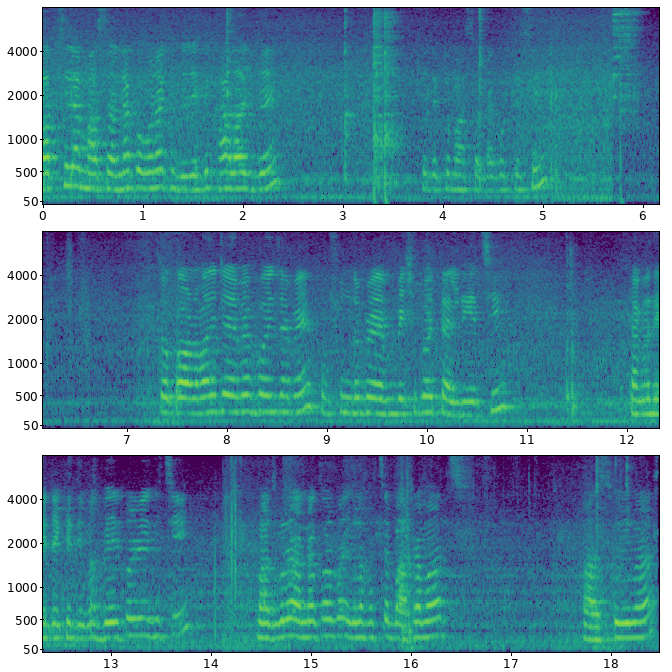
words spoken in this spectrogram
ভাবছিলাম মাছ রান্না করব না, কিন্তু যেহেতু খাল আসবে সেটা একটু মাছ রান্না করতেছি। তো করলা ভাজিটা এভাবে হয়ে যাবে, খুব সুন্দর করে বেশি করে তেল দিয়েছি। ঢাকনা দিয়ে রেখে দিব। বের করে রেখেছি। মাছগুলো রান্না করব, এগুলো হচ্ছে বাটা মাছ আর সুই মাছ।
